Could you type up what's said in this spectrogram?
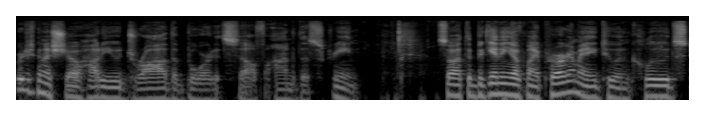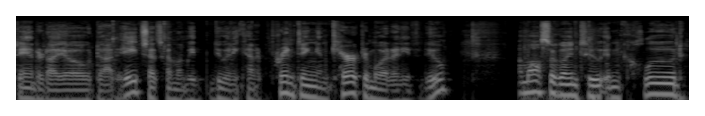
We're just going to show how do you draw the board itself onto the screen. So at the beginning of my program, I need to include standardio.h. That's going to let me do any kind of printing and character mode I need to do. I'm also going to include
